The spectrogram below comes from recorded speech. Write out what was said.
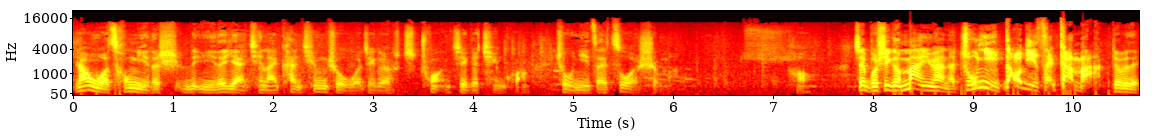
让我从你的视你的眼睛来看清楚我这个创这个情况。主你在做什么？好这不是一个埋怨的主，你到底在干嘛？对不对？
